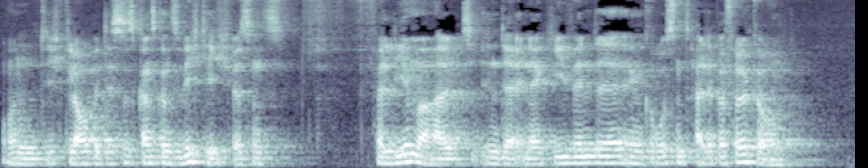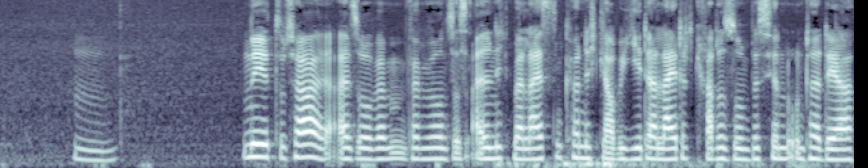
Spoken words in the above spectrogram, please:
Und ich glaube, das ist ganz, ganz wichtig, weil sonst verlieren wir halt in der Energiewende einen großen Teil der Bevölkerung. Nee, total. Also wenn, wenn wir uns das alle nicht mehr leisten können, ich glaube, jeder leidet gerade so ein bisschen unter der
